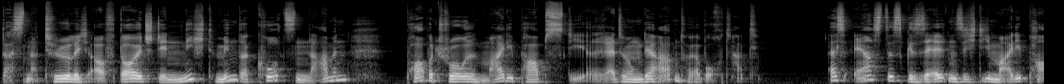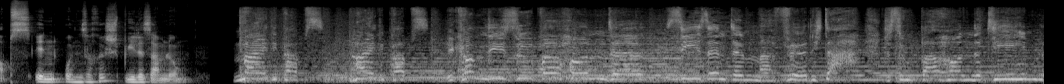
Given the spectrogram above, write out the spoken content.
das natürlich auf Deutsch den nicht minder kurzen Namen Paw Patrol Mighty Pops die Rettung der Abenteuerbucht hat. Als erstes gesellten sich die Mighty Pops in unsere Spielesammlung. Mighty Pups, Mighty Pups, hier kommen die Superhunde. Sie sind immer für dich da, das Superhunde-Team.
